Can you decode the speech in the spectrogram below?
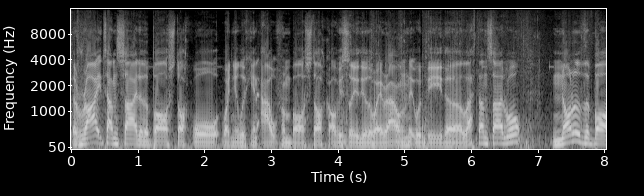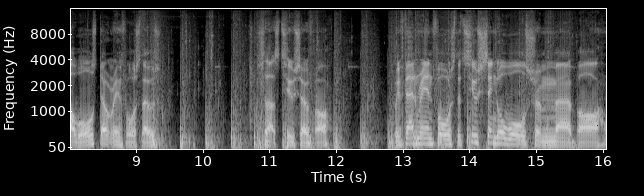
The right-hand side of the bar stock wall, when you're looking out from bar stock, obviously the other way around, it would be the left-hand side wall. None of the bar walls, don't reinforce those. So that's two so far. We've then reinforced the two single walls from uh, bar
